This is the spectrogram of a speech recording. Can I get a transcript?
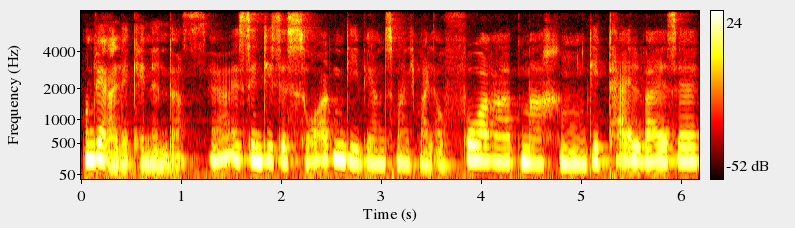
Und wir alle kennen das. Ja? Es sind diese Sorgen, die wir uns manchmal auf Vorrat machen, die teilweise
